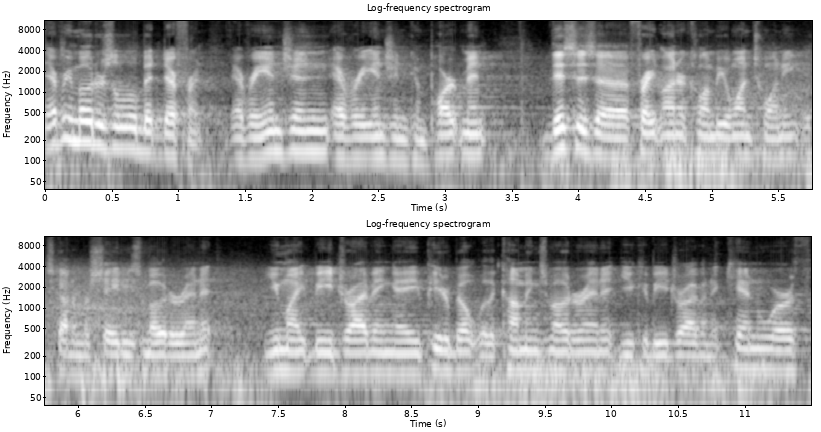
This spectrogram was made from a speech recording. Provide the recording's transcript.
every motor is a little bit different. Every engine, every engine compartment. This is a Freightliner Columbia 120. It's got a Mercedes motor in it. You might be driving a Peterbilt with a Cummins motor in it. You could be driving a Kenworth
